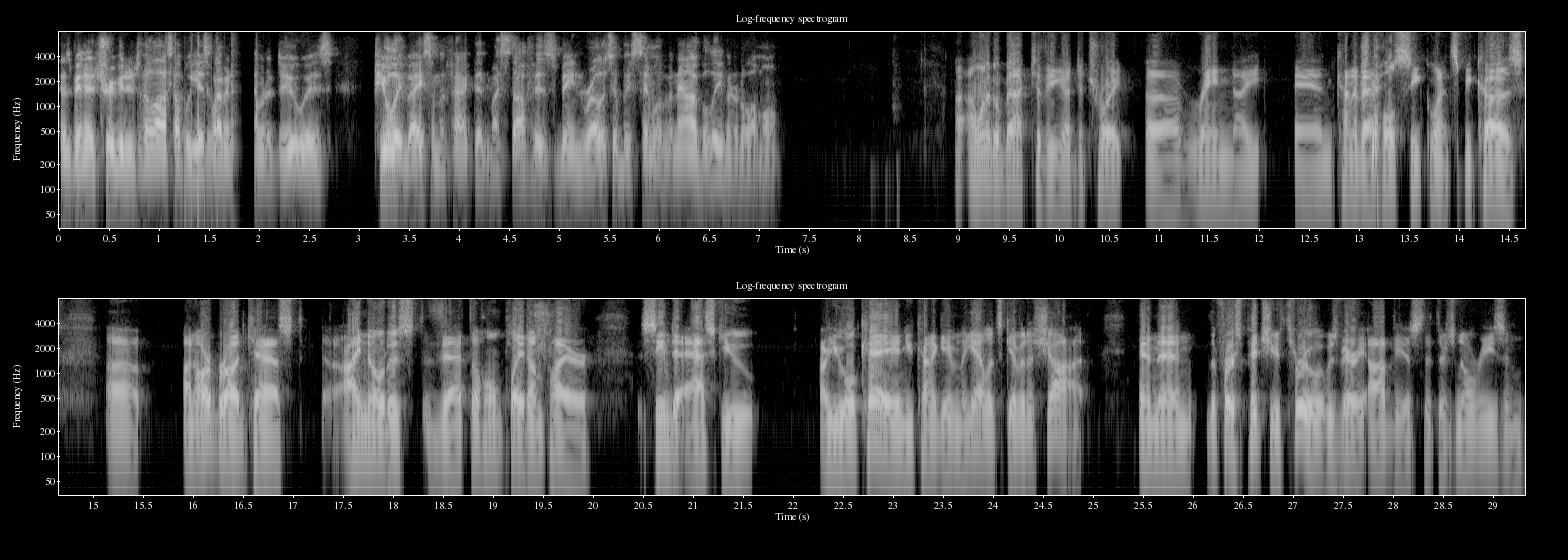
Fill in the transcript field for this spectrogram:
has been attributed to the last couple of years of what I've been able to do is purely based on the fact that my stuff has been relatively similar, but now I believe in it a lot more. I, I want to go back to the uh, Detroit uh, rain night and kind of that whole sequence because uh, on our broadcast, I noticed that the home plate umpire seemed to ask you, "Are you okay?" And you kind of gave him the, "Yeah, let's give it a shot." And then the first pitch you threw, it was very obvious that there's no reason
